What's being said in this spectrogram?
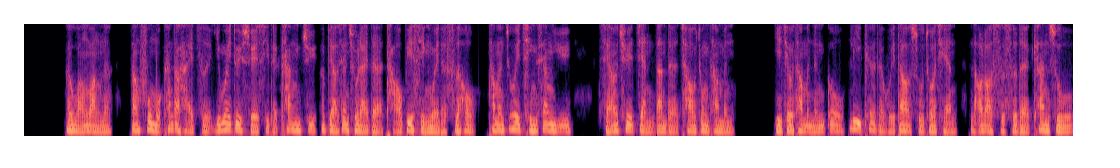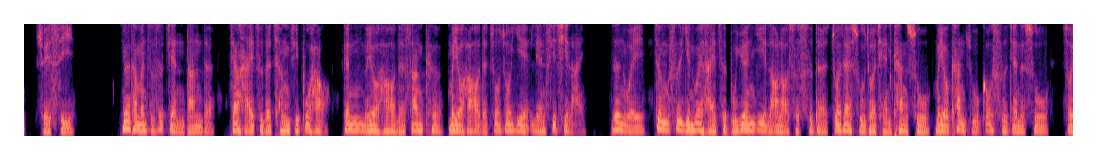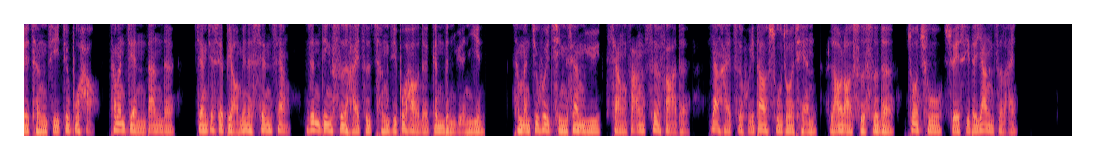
而往往呢。当父母看到孩子因为对学习的抗拒而表现出来的逃避行为的时候，他们就会倾向于想要去简单的操纵他们，以求他们能够立刻的回到书桌前，老老实实的看书学习。因为他们只是简单的将孩子的成绩不好跟没有好好的上课、没有好好的做作业联系起来，认为正是因为孩子不愿意老老实实的坐在书桌前看书，没有看足够时间的书。所以成绩就不好。他们简单的将这些表面的现象认定是孩子成绩不好的根本原因，他们就会倾向于想方设法的让孩子回到书桌前，老老实实的做出学习的样子来。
